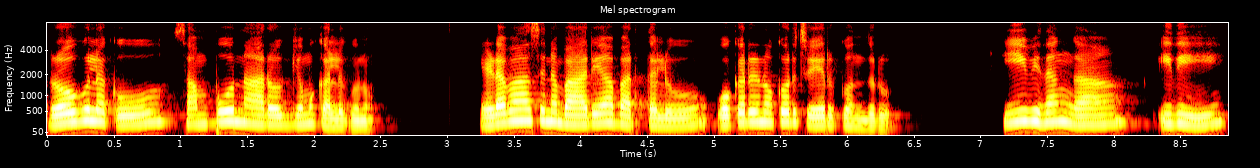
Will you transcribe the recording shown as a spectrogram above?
రోగులకు సంపూర్ణ ఆరోగ్యము కలుగును. ఎడబాసిన భార్యాభర్తలు ఒకరినొకరు చేరుకుందురు. ఈ విధంగా ఇది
